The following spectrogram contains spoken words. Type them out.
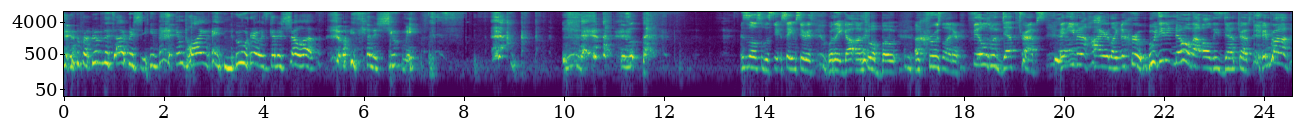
in front of the time machine, implying I knew where it was gonna show up, or he's gonna shoot me. This is also the same series where they got onto a boat, a cruise liner filled with death traps, and even hired like a crew who didn't know about all these death traps and brought on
